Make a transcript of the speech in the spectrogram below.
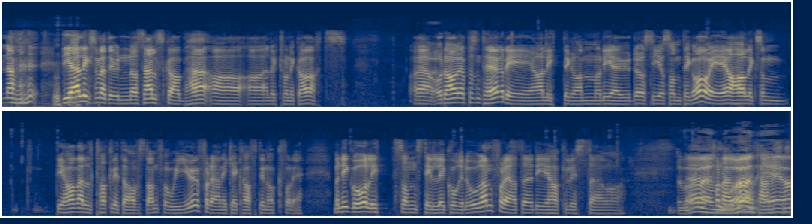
Nei, men De er liksom et underselskap her av, av Electronic Arts. Eh, og da representerer de EA lite grann når de er ute og sier sånne ting òg. EA har liksom De har vel tatt litt avstand fra Wii U fordi han ikke er kraftig nok for det. Men de går litt sånn stille i korridorene fordi at eh, de har ikke lyst til å Det var, Eh, en, det, var en fans EA,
